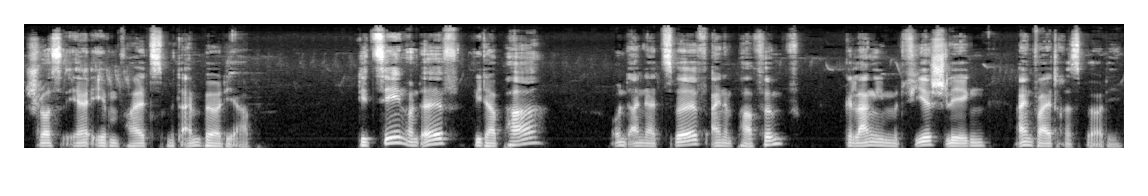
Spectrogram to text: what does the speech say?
schloss er ebenfalls mit einem Birdie ab. Die 10 und 11 wieder Paar und an der 12 einem Paar 5 gelang ihm mit vier Schlägen ein weiteres Birdie.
